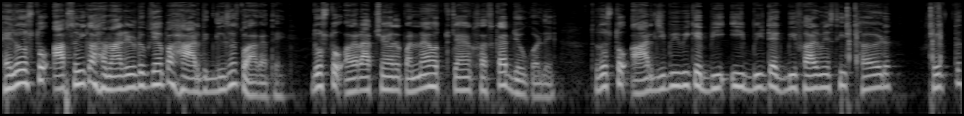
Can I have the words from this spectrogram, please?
हेलो दोस्तों आप सभी का हमारे यूट्यूब चैनल पर हार्दिक दिल से स्वागत है। दोस्तों अगर आप चैनल पर नए हो तो चैनल को सब्सक्राइब ज़रूर कर दें। तो दोस्तों R K B E B tech B pharmacy third fifth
